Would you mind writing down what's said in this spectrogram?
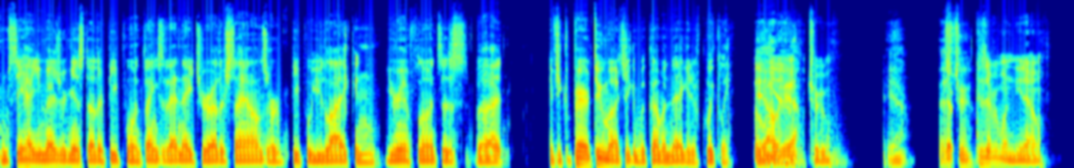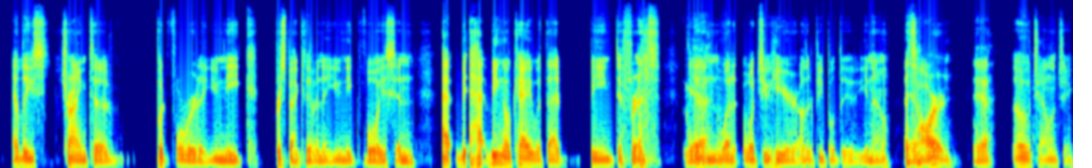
and see how you measure against other people and things of that nature, other sounds or people you like and your influences. But if you compare too much, it can become a negative quickly. Oh, yeah, oh, yeah. True. Yeah, that's true. Because everyone, you know, at least trying to put forward a unique perspective and a unique voice, and ha- be, ha- being okay with that being different Yeah. than what what you hear other people do. You know, it's Yeah. hard. Yeah. So challenging.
